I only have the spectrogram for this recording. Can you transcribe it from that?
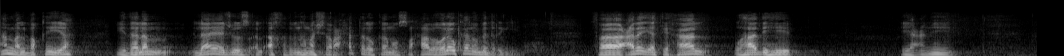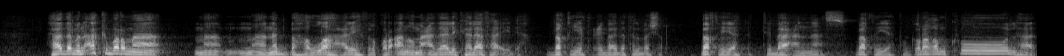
أما البقية إذا لم لا يجوز الأخذ منهم الشرع حتى لو كانوا صحابة ولو كانوا بدريين. فعلى أي حال وهذه يعني هذا من أكبر ما ما ما نبه الله عليه في القرآن ومع ذلك لا فائدة. بقيت عبادة البشر. بقيت اتباع الناس. بقيت رغم كل هذا.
